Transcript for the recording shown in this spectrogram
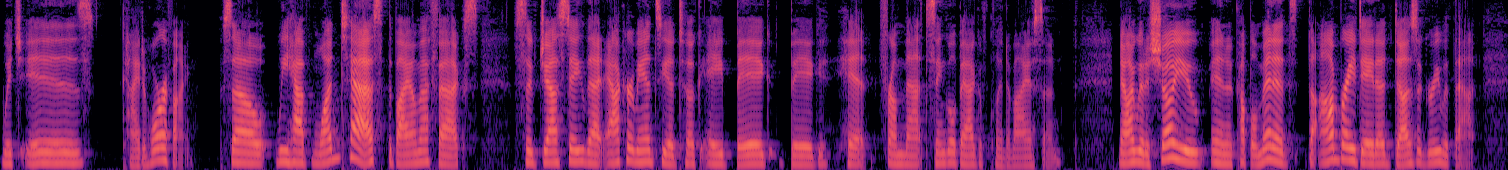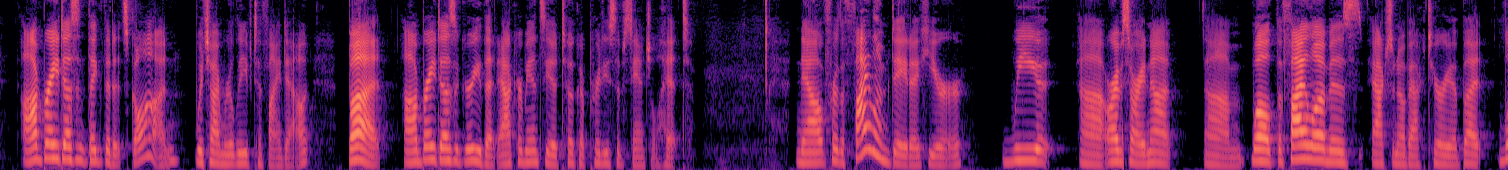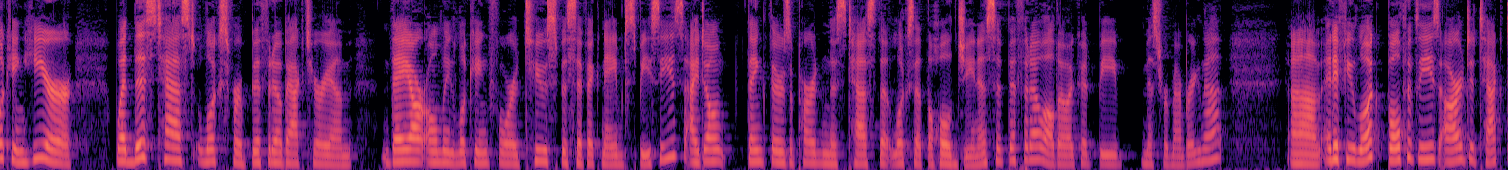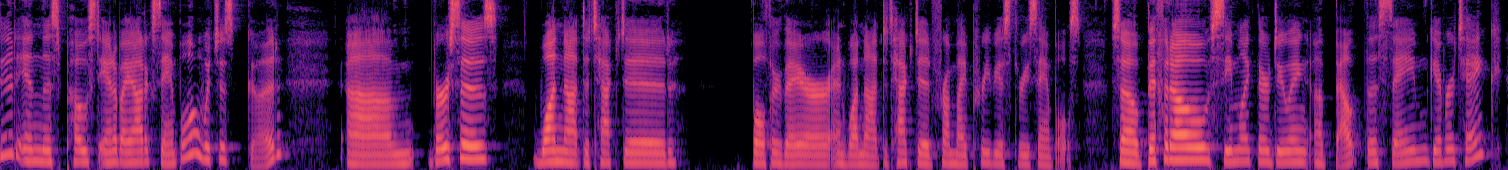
which is kind of horrifying. So we have one test, the BiomeFX, suggesting that Akkermansia took a big, big hit from that single bag of clindamycin. Now, I'm going to show you in a couple minutes, the OMBRE data does agree with that. OMBRE doesn't think that it's gone, which I'm relieved to find out, but OMBRE does agree that Akkermansia took a pretty substantial hit. Now, for the phylum data here, we, uh, or I'm sorry, not, um, well, the phylum is Actinobacteria, but looking here, when this test looks for Bifidobacterium they are only looking for two specific named species. I don't think there's a part in this test that looks at the whole genus of Bifido, although I could be misremembering that. Um, and if you look, both of these are detected in this post antibiotic sample, which is good, um, versus one not detected, both are there, and one not detected from my previous three samples. So Bifido seem like they're doing about the same, give or take.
